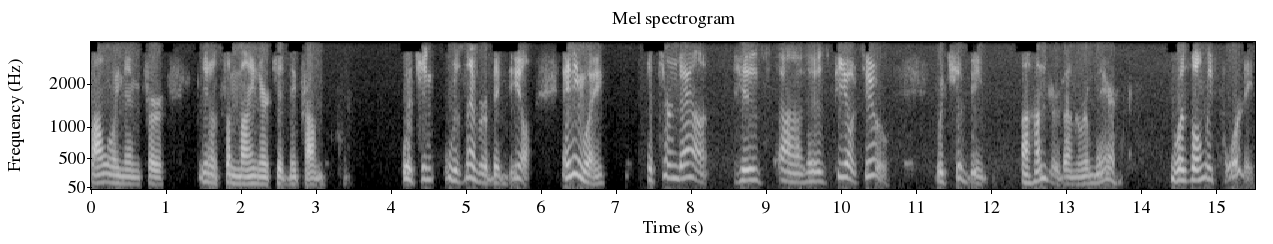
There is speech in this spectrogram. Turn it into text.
following him for, you know, some minor kidney problem, which was never a big deal. Anyway, it turned out his uh, his PO2, which should be a hundred on room air, was only forty.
